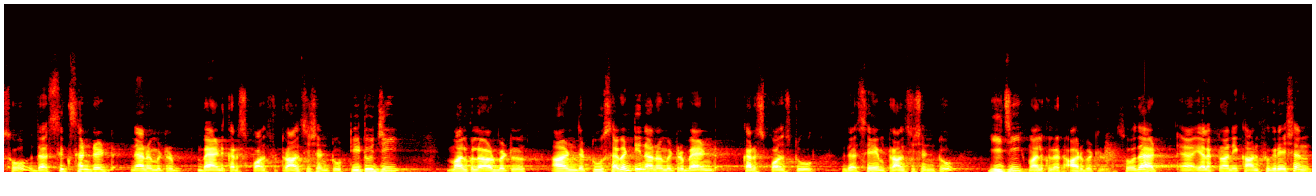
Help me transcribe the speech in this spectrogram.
So, the 600 nanometer band corresponds to transition to T2G molecular orbital and the 270 nanometer band corresponds to the same transition to Eg molecular orbital. So, that uh, electronic configuration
